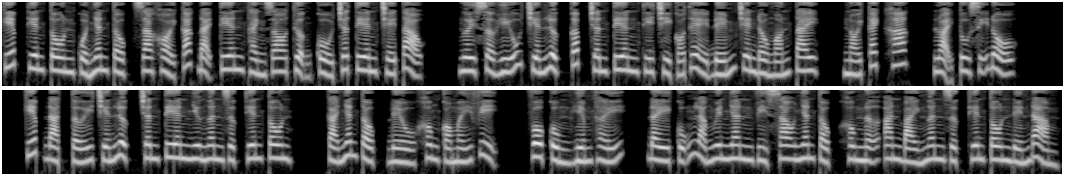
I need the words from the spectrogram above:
Kiếp thiên tôn của nhân tộc ra khỏi các đại tiên thành do thượng cổ chất tiên chế tạo, người sở hữu chiến lực cấp chân tiên thì chỉ có thể đếm trên đầu ngón tay, nói cách khác, loại tu sĩ độ kiếp đạt tới chiến lực chân tiên như ngân dực thiên tôn, cả nhân tộc đều không có mấy vị, vô cùng hiếm thấy. Đây cũng là nguyên nhân vì sao nhân tộc không nỡ an bài ngân dực thiên tôn đến đảm.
